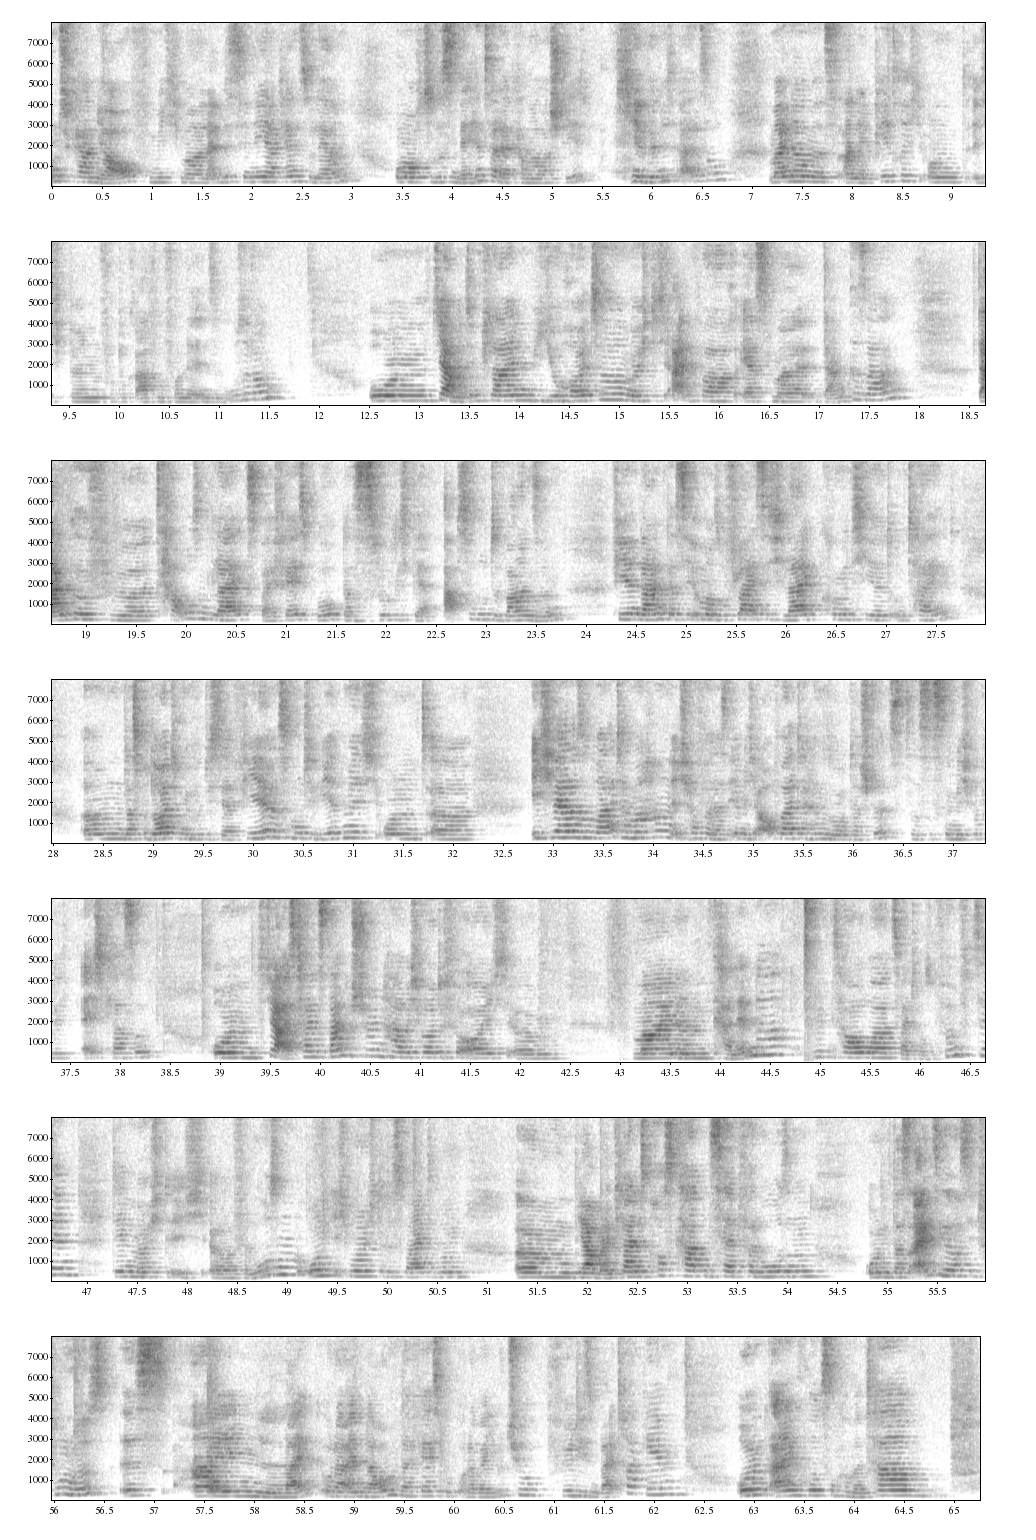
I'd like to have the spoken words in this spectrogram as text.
Wunsch kam ja auf, mich mal ein bisschen näher kennenzulernen, um auch zu wissen, wer hinter der Kamera steht. Hier bin ich also. Mein Name ist Annette Petrich und ich bin Fotografin von der Insel Usedom. Und ja, mit dem kleinen Video heute möchte ich einfach erstmal Danke sagen. Danke für 1000 Likes bei Facebook. Das ist wirklich der absolute Wahnsinn. Vielen Dank, dass ihr immer so fleißig liked, kommentiert und teilt. Ähm, das bedeutet mir wirklich sehr viel, es motiviert mich und äh, ich werde so weitermachen. Ich hoffe, dass ihr mich auch weiterhin so unterstützt. Das ist nämlich wirklich echt klasse. Und ja, als kleines Dankeschön habe ich heute für euch ähm, meinen Kalender Blütenzauber 2015. Den möchte ich äh, verlosen und ich möchte des Weiteren ähm, ja, mein kleines Postkartenset verlosen. Und das Einzige, was ihr tun müsst, ist ein Like oder einen Daumen bei Facebook oder bei YouTube für diesen Beitrag geben und einen kurzen Kommentar.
